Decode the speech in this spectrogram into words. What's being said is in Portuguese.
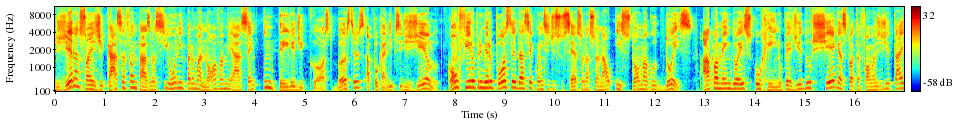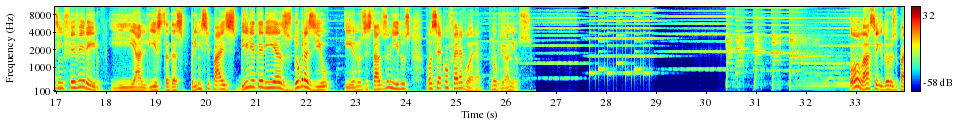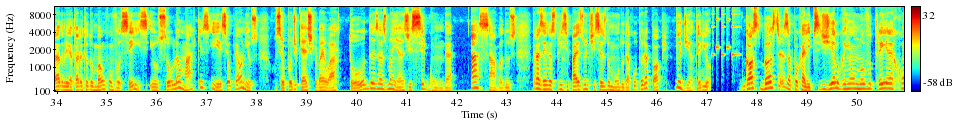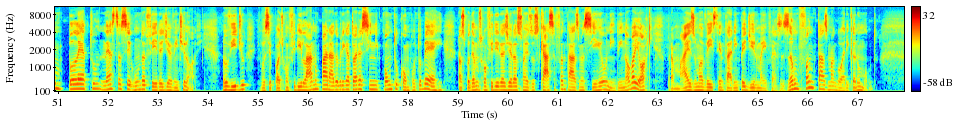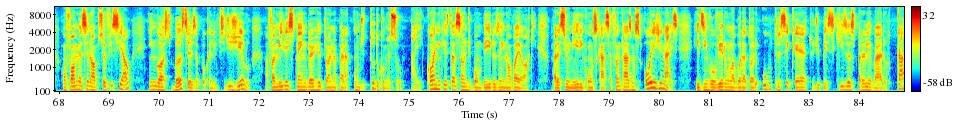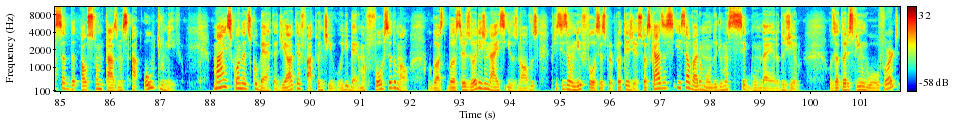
Gerações de caça-fantasmas se unem para uma nova ameaça em, trailer de Ghostbusters Apocalipse de Gelo. Confira o primeiro pôster da sequência de sucesso nacional Estômago 2. Aquaman 2 O Reino Perdido chega às plataformas digitais em fevereiro e a lista das principais bilheterias do Brasil e nos Estados Unidos você confere agora no PO News. Olá, seguidores do Parada Obrigatória, tudo bom com vocês? Eu sou o Léo Marques e esse é o PL News, o seu podcast que vai ao ar todas as manhãs de segunda a sábados, trazendo as principais notícias do mundo da cultura pop do dia anterior. Ghostbusters Apocalipse de Gelo ganhou um novo trailer completo nesta segunda-feira, dia 29. No vídeo, que você pode conferir lá no paradaobrigatoriacine.com.br, nós podemos conferir as gerações dos caça-fantasmas se reunindo em Nova York para mais uma vez tentar impedir uma invasão fantasmagórica no mundo. Conforme a sinopse oficial, em Ghostbusters Apocalipse de Gelo, a família Spengler retorna para onde tudo começou, a icônica estação de bombeiros em Nova York, para se unirem com os caça-fantasmas originais e desenvolver um laboratório ultra secreto de pesquisas para levar o caça aos fantasmas a outro nível. Mas quando a descoberta de artefato antigo libera uma força do mal, os Ghostbusters originais e os novos precisam unir forças para proteger suas casas e salvar o mundo de uma segunda era do gelo. Os atores Finn Wolford,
